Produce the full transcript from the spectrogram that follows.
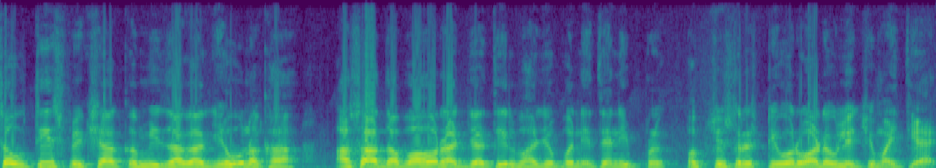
चौतीसपेक्षा कमी जागा घेऊ नका असा दबाव राज्यातील भाजप नेत्यांनी प्र पक्षश्रेष्ठीवर वाढवल्याची माहिती आहे.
